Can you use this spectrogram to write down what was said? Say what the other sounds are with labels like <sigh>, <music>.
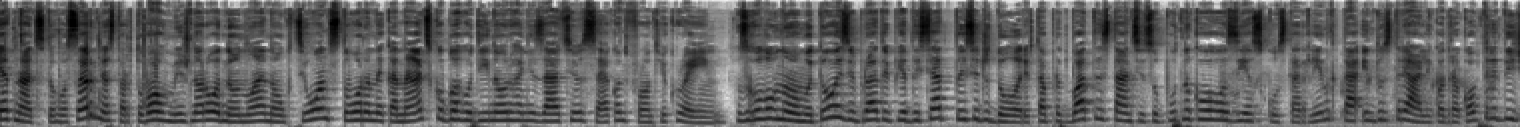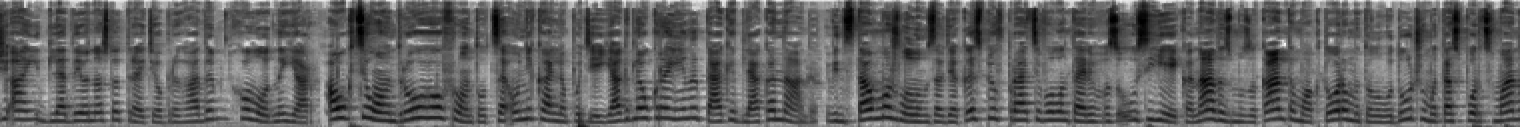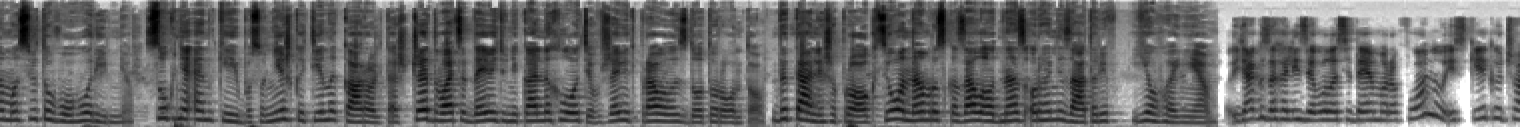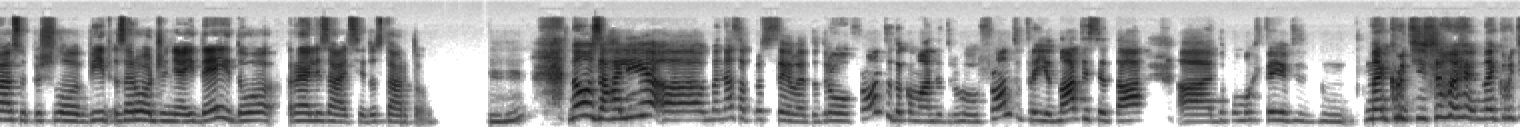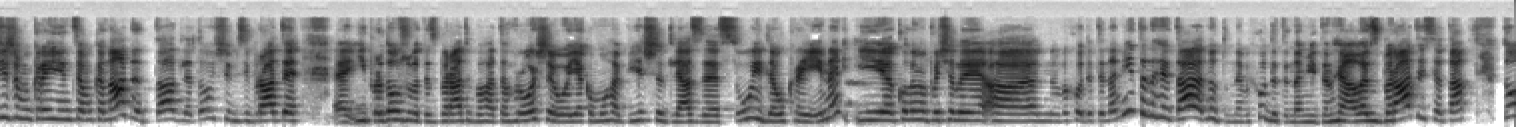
15 серпня стартував міжнародний онлайн-аукціон, створений канадською благодійною організацією Second Front Ukraine. з головною метою зібрати 50 тисяч доларів та придбати станції супутникового зв'язку Starlink та індустріальні квадрокоптери DJI для 93-ї бригади Холодний Яр. Аукціон другого фронту це унікальна подія як для України, так і для Канади. Він став можливим завдяки співпраці волонтерів з усієї Канади з музикантами, акторами, телеведучими та спортсменами світового рівня. Сукня НК, босоніжки Тіни Кароль та ще 29 унікальних лотів вже відправились до Торонто. Детальніше про аукціон нам розказала одна з організаторів Євгенія. Як взагалі з'явилася ідея марафону, і скільки часу пішло від зародження ідеї до реалізації до старту? Ну, взагалі, е, мене запросили до другого фронту, до команди другого фронту приєднатися та допомогти найкрутішим, <laughs> найкрутішим українцям Канади та для того, щоб зібрати е, і продовжувати збирати багато грошей о якомога більше для ЗСУ і для України. І коли ми почали виходити на мітинги, та ну то не виходити на мітинги, але збиратися, та то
